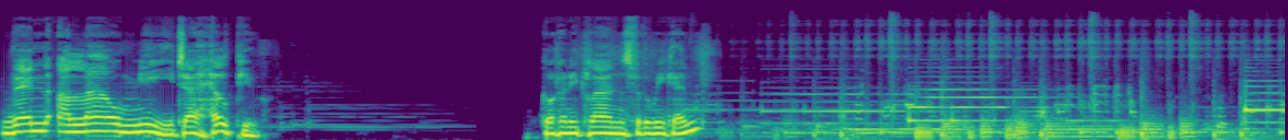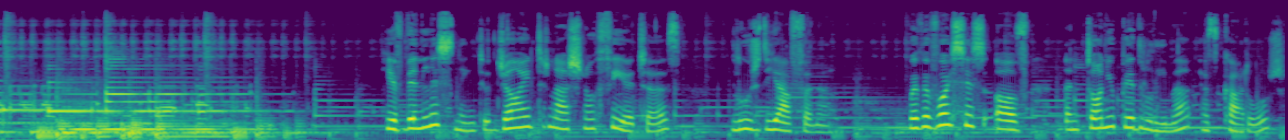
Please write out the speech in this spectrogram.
Then allow me to help you. Got any plans for the weekend? You've been listening to Joy International Theatre's Luz Diáfana, with the voices of Antonio Pedro Lima as Carlos,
